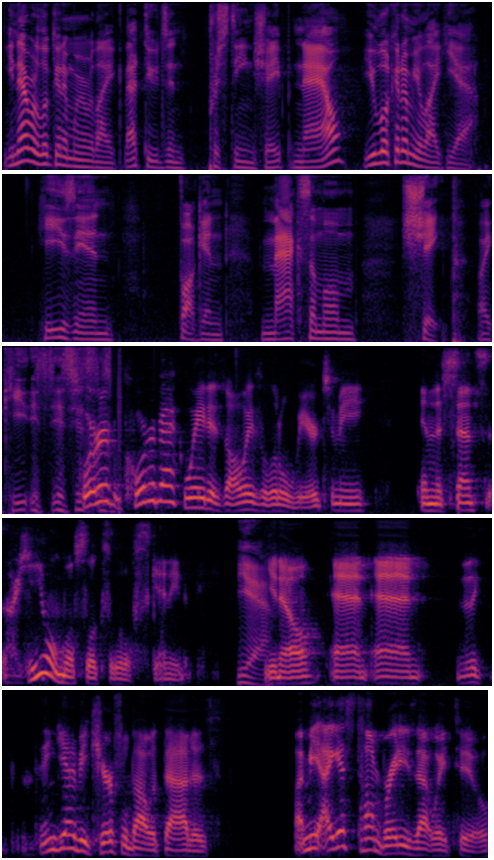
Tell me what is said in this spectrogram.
you never looked at him and were like that dude's in pristine shape. Now you look at him, you're like, yeah, he's in fucking maximum shape. Like he, it's it's just Quarter, quarterback weight is always a little weird to me in the sense he almost looks a little skinny to me. yeah, you know and and the thing you got to be careful about with that is i mean i guess tom brady's that way too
